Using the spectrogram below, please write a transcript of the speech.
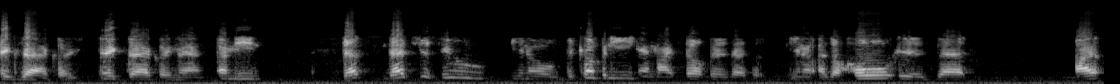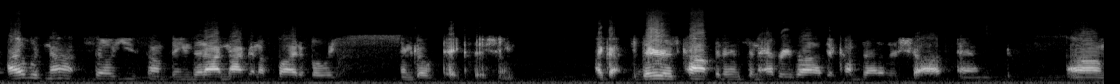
Exactly. Exactly, man. I mean, that that's just who you know the company and myself is as a you know as a whole is that I I would not sell you something that I'm not going to fly to Belize and go take fishing. Like there is confidence in every rod that comes out of the shop, and um,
